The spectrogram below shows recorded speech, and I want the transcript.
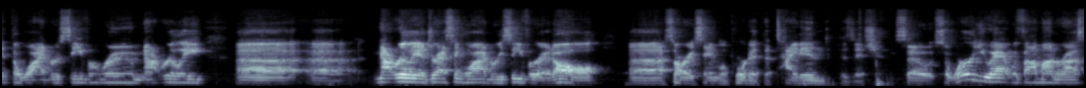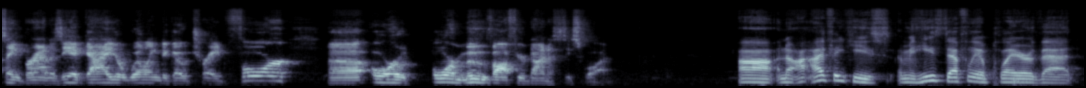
at the wide receiver room, not really uh, uh, not really addressing wide receiver at all. Uh, sorry, Sam LaPorta at the tight end position. So, so where are you at with Amon-Ra St. Brown? Is he a guy you're willing to go trade for, uh, or or move off your dynasty squad? Uh no, I think he's. I mean, he's definitely a player that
